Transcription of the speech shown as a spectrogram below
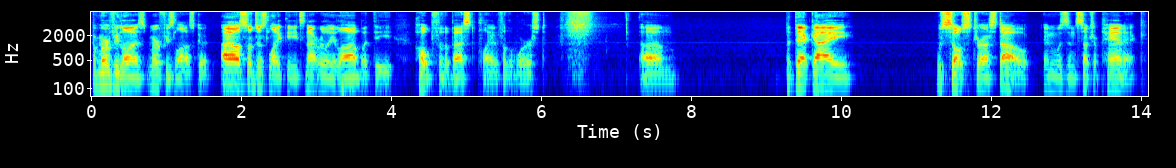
But Murphy Murphy's law is good. I also just like the it's not really a law, but the hope for the best, plan for the worst. Um, but that guy was so stressed out and was in such a panic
